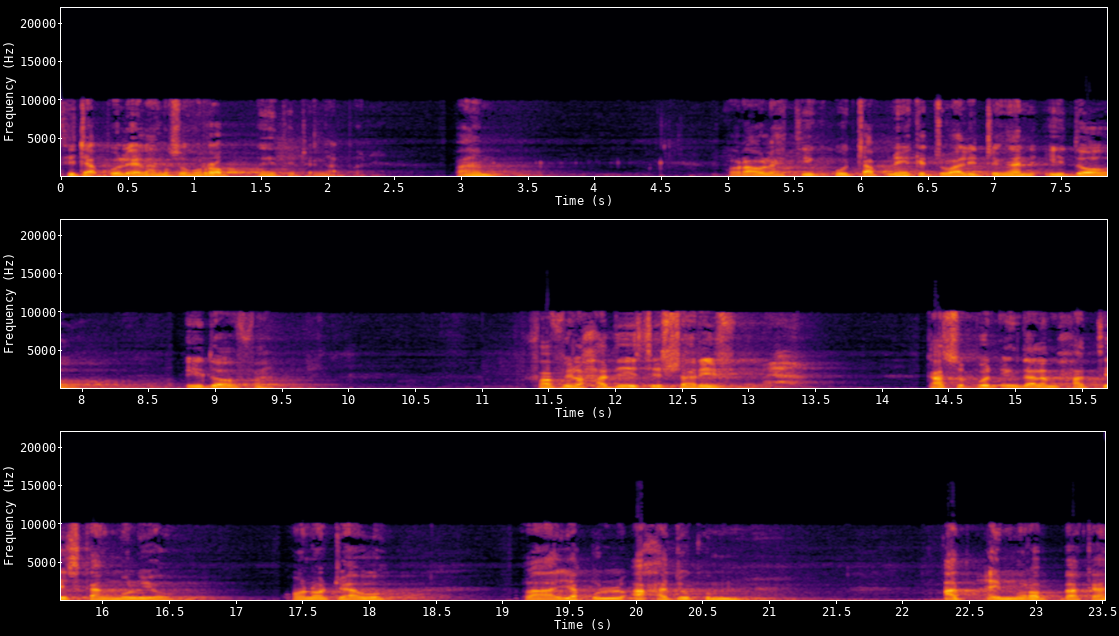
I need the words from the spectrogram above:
Tidak boleh langsung Rob gitu enggak boleh. Paham? Orang oleh diucap nih kecuali dengan ido idofah. Fafil hadis syarif kasebut ing dalam hadis kang mulio ono dawuh la yaqul ahadukum at'im rabbaka.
